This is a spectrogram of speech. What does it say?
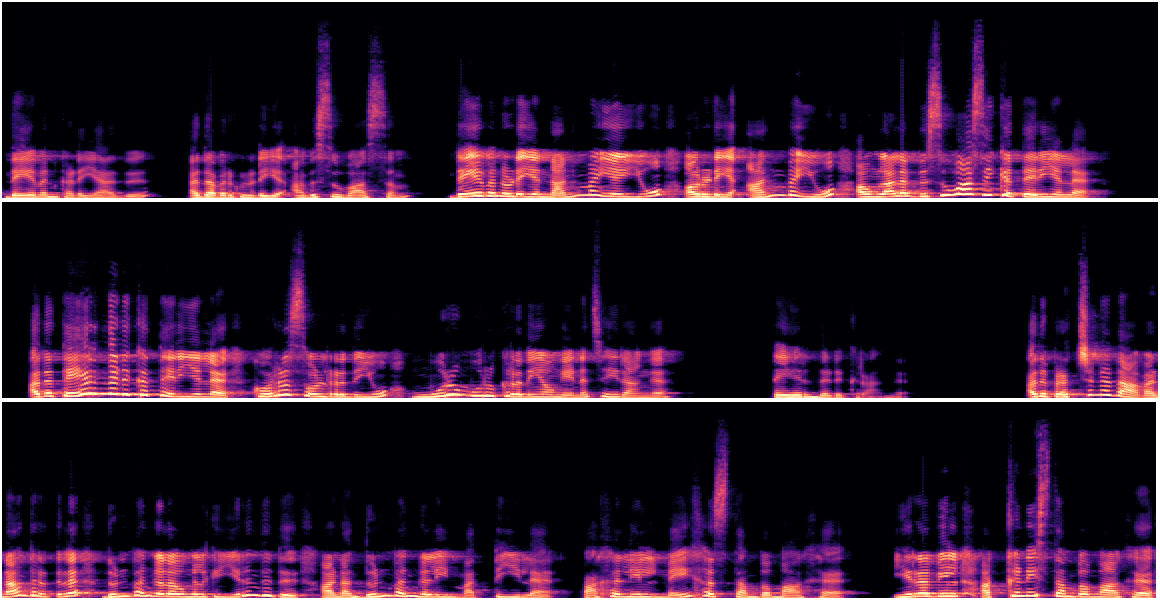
தேவன் கிடையாது. அது அவர்களுடைய அவிசுவாசம். தேவனுடைய நன்மையையும் அவருடைய அன்பையும் அவங்களால விசுவாசிக்க தெரியல. அதை தேர்ந்தெடுக்க தெரியல. குறை சொல்றதையும் முறுமுறுக்கிறதையும் அவங்க என்ன செய்யறாங்க தேர்ந்தெடுக்கிறாங்க. அது பிரச்சனை தான். வனாந்திரத்துல துன்பங்கள் அவங்களுக்கு இருந்தது. ஆனா துன்பங்களின் மத்தியில பகலில் மேக ஸ்தம்பமாக இரவில் அக்னி ஸ்தம்பமாக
